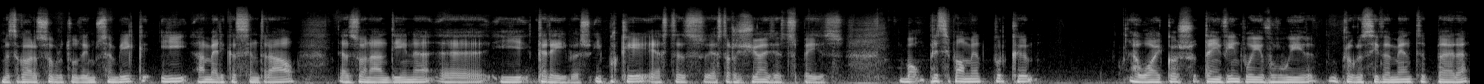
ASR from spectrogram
mas agora sobretudo em Moçambique e América Central, a zona andina uh, e Caraíbas. E porquê estas, estas regiões, estes países? Bom, principalmente porque a Oikos tem vindo a evoluir progressivamente para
